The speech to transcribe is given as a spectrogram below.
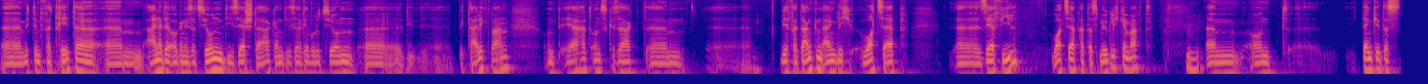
äh, mit dem Vertreter ähm, einer der Organisationen, die sehr stark an dieser Revolution äh, die, äh, beteiligt waren. Und er hat uns gesagt, ähm, wir verdanken eigentlich WhatsApp äh, sehr viel. WhatsApp hat das möglich gemacht. Mhm. Ähm, und äh, ich denke, dass,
